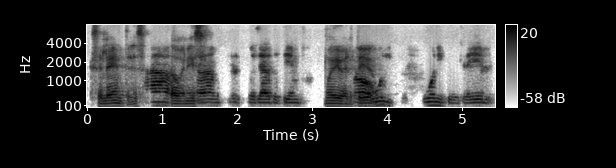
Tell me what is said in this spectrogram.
Excelente, ah, está buenísimo. Después de harto tiempo. Muy divertido. único, único, increíble.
